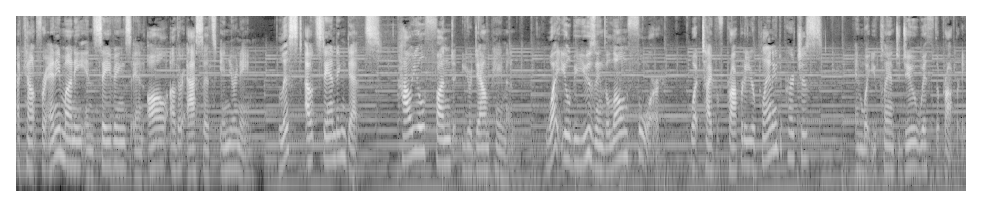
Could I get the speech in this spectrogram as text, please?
Account for any money in savings and all other assets in your name. List outstanding debts, how you'll fund your down payment, what you'll be using the loan for, what type of property you're planning to purchase, and what you plan to do with the property.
